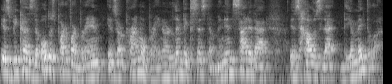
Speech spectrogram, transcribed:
is because the oldest part of our brain is our primal brain, our limbic system, and inside of that is housed that the amygdala.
